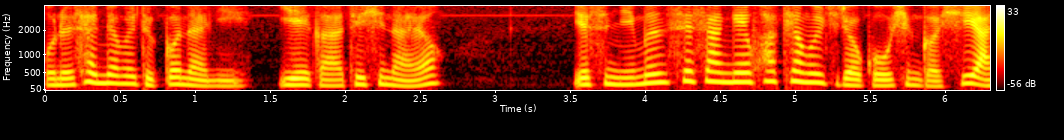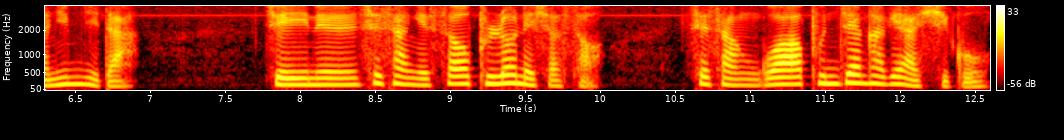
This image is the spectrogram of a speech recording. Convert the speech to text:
오늘 설명을 듣고 나니 이해가 되시나요? 예수님은 세상에 화평을 주려고 오신 것이 아닙니다. 죄인을 세상에서 불러내셔서 세상과 분쟁하게 하시고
